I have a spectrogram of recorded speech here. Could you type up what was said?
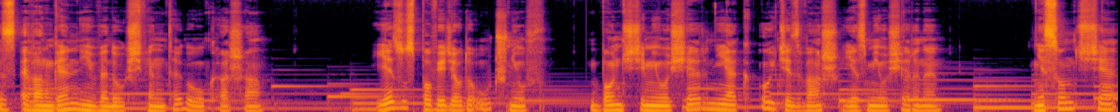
Z Ewangelii według świętego Łukasza. Jezus powiedział do uczniów: Bądźcie miłosierni, jak Ojciec Wasz jest miłosierny. Nie sądźcie,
